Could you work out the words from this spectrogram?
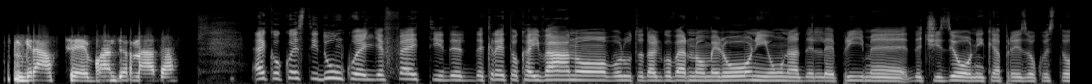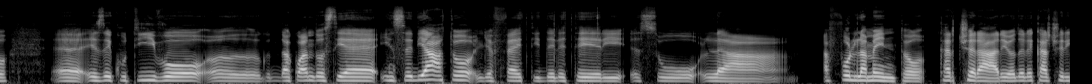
Grazie, buona giornata. Ecco questi dunque gli effetti del decreto Caivano voluto dal governo Meloni, una delle prime decisioni che ha preso questo eh, esecutivo eh, da quando si è insediato, gli effetti deleteri sull'affollamento carcerario delle carceri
